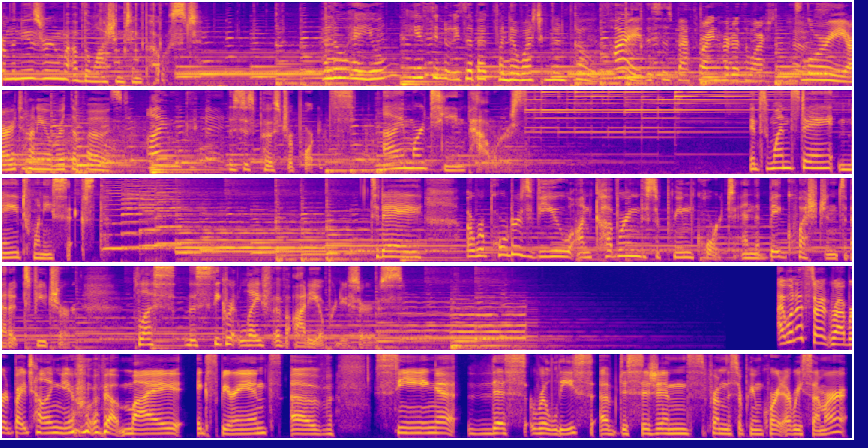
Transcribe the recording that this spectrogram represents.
From the newsroom of The Washington Post. Hello, Herr Jung. Hier ist die Luisa Beck von der Washington Post. Hi, this is Beth Reinhardt at The Washington Post. It's Lori Aratani over at The Post. I'm good. This is Post Reports. I'm Martine Powers. It's Wednesday, May 26th. Today, a reporter's view on covering the Supreme Court and the big questions about its future, plus the secret life of audio producers. I want to start, Robert, by telling you about my experience of seeing this release of decisions from the Supreme Court every summer.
